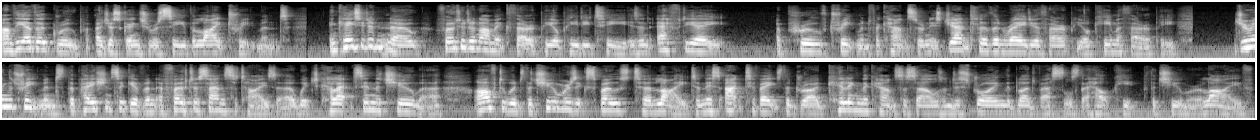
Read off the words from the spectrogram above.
and the other group are just going to receive the light treatment. In case you didn't know, photodynamic therapy or PDT is an FDA approved treatment for cancer and it's gentler than radiotherapy or chemotherapy. During the treatment, the patients are given a photosensitizer which collects in the tumour. Afterwards, the tumour is exposed to light and this activates the drug, killing the cancer cells and destroying the blood vessels that help keep the tumour alive.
